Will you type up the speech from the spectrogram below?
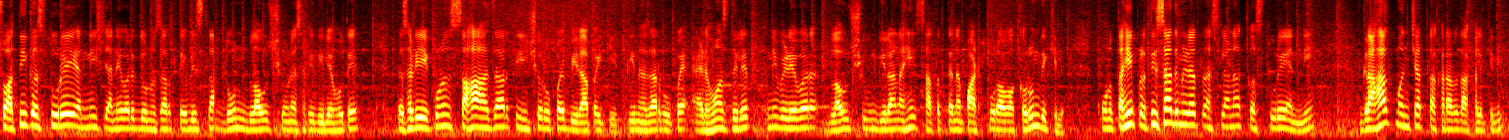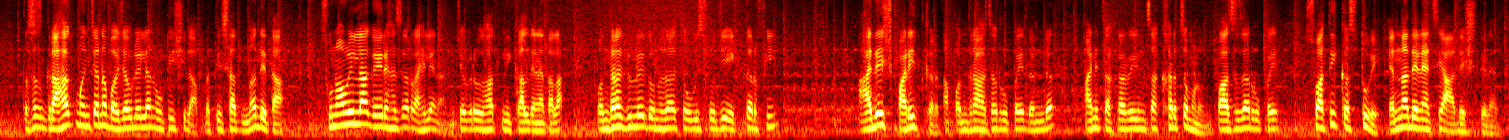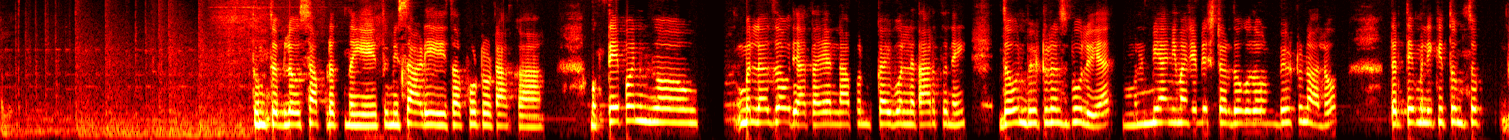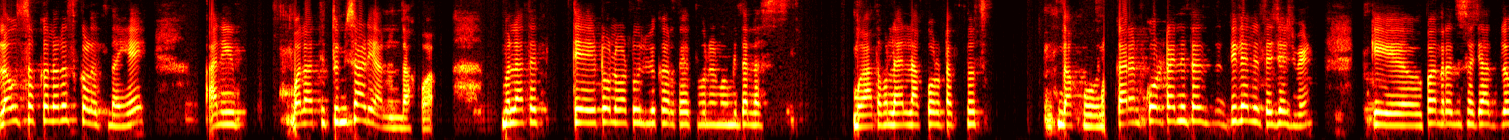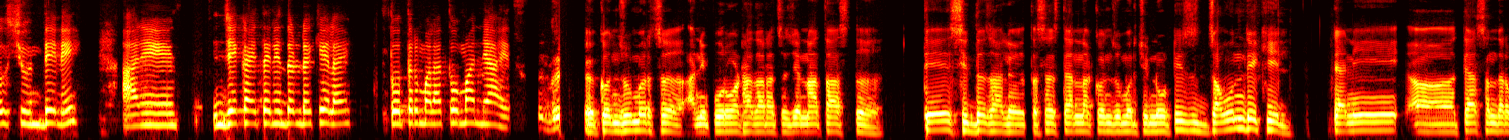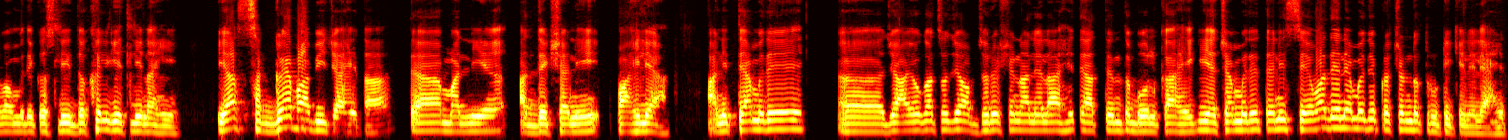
स्वाती कस्तुरे यांनी जानेवारी दोन हजार तेवीसला दोन ब्लाऊज शिवण्यासाठी दिले होते. त्यासाठी एकूण सहा हजार तीनशे रुपये बिलापैकी तीन हजार रुपये ॲडव्हान्स दिलेत. त्यांनी वेळेवर ब्लाऊज शिवून दिला नाही सातत्यानं पाठपुरावा करून देखील कोणताही प्रतिसाद मिळत नसल्यानं कस्तुरे यांनी ग्राहक मंचात तक्रार दाखल केली. तसंच ग्राहक मंचानं बजावलेल्या नोटिशीला प्रतिसाद न देता सुनावणीला गैरहजर राहिल्यानं त्यांच्या विरोधात निकाल देण्यात आला. पंधरा जुलै दोन हजार चोवीस रोजी एकतर्फी आदेश पारित करत पंधरा हजार रुपये दंड आणि तक्रारींचा खर्च म्हणून पाच हजार रुपये स्वाती कस्तुरे यांना देण्याचे आदेश देण्यात आले. तुमचं ब्लाऊज सापडत नाहीये तुम्ही साडीचा फोटो टाका. मग ते पण मला जाऊ दे आता यांना आपण काही बोलण्यात अर्थ नाही. जाऊन भेटूनच बोलूयात. म्हणून मी आणि माझे मिस्टर दोघं जाऊन भेटून आलो. तर ते म्हणले की तुमचं ब्लाऊजचा कलरच कळत नाहीये. आणि मला ते तुम्ही साडी आणून दाखवा. मला आता ते टोलवा टोलवी करतायत म्हणून मग मी त्यांना मग आता मला यांना कोर्टातच दाखवून. कारण कोर्टाने तर दिलेले ते जजमेंट की पंधरा दिवसाच्या आत ब्लाऊज शिवून देणे आणि जे काही त्यांनी दंड केलाय तो तर मला तो मान्य आहेच. कन्झ्युमरचं आणि पुरवठादाराचं जे नातं असतं ते सिद्ध झालं. तसंच त्यांना कन्झ्युमरची नोटीस जाऊन देखील त्यांनी त्या संदर्भामध्ये कसली दखल घेतली नाही. या सगळ्या बाबी ज्या आहेत त्या माननीय अध्यक्षांनी पाहिल्या. आणि त्यामध्ये जे आयोगाचं जे ऑब्झर्वेशन आलेलं आहे ते अत्यंत बोलकं आहे की याच्यामध्ये त्यांनी सेवा देण्यामध्ये प्रचंड त्रुटी केलेल्या आहेत.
